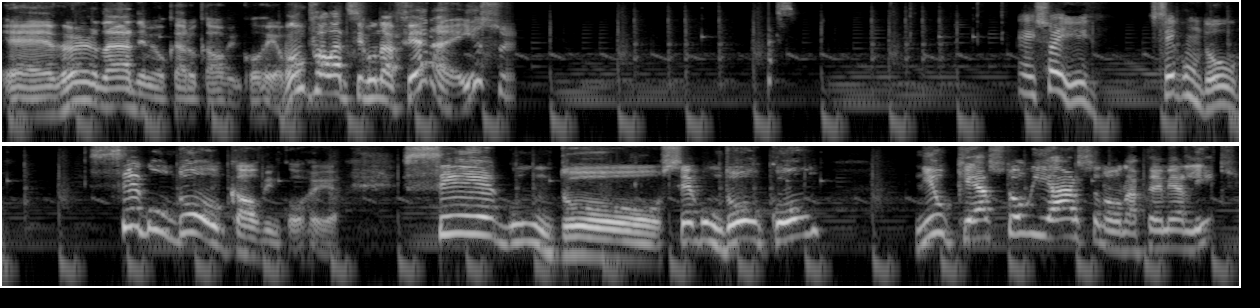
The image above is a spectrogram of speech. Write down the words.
É verdade, meu caro Calvin Correia. Vamos falar de segunda-feira? É isso? É isso aí. Segundou. Segundou, Calvin Correia. Segundou. Segundou com Newcastle e Arsenal na Premier League.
